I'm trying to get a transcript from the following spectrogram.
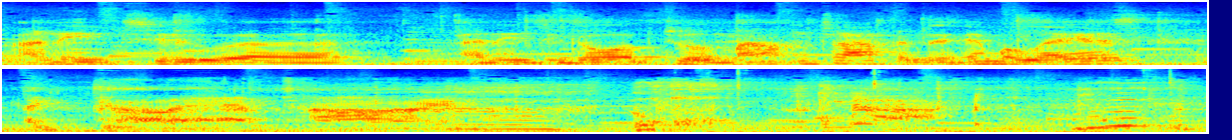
I need to uh, I need to go up to a mountaintop in the Himalayas. I gotta have time.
